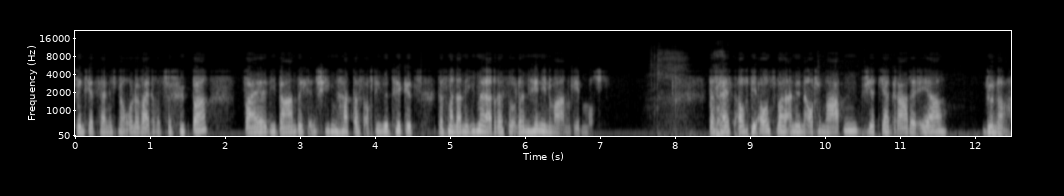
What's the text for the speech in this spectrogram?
sind jetzt ja nicht mehr ohne weiteres verfügbar, weil die Bahn sich entschieden hat, dass auch diese Tickets, dass man da eine E-Mail-Adresse oder eine Handynummer angeben muss. Das ja. heißt, auch die Auswahl an den Automaten wird ja gerade eher dünner.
